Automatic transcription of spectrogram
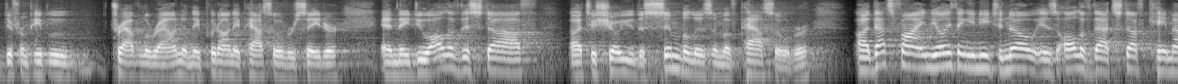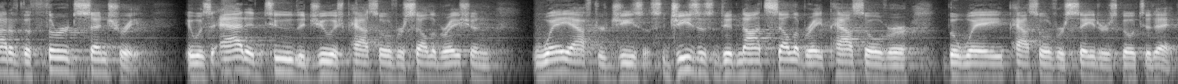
different people who travel around and they put on a Passover Seder, and they do all of this stuff uh, to show you the symbolism of Passover. Uh, that's fine. The only thing you need to know is all of that stuff came out of the third century. It was added to the Jewish Passover celebration way after Jesus. Jesus did not celebrate Passover the way Passover Seders go today.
